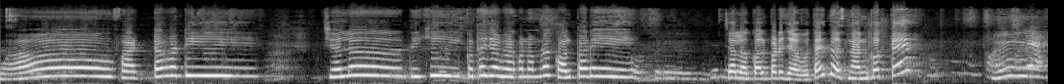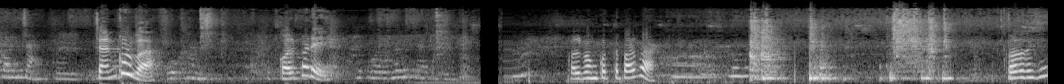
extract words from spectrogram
ওয়াও ফাটাফাটি। চলো দেখি কোথায় যাব এখন আমরা কলপাড়ে। চলো কলপাড়ে যাব তাই তো স্নান করতে? চান করবা। কলপাড়ে? কলপাম করতে পারবা? করো দেখি।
